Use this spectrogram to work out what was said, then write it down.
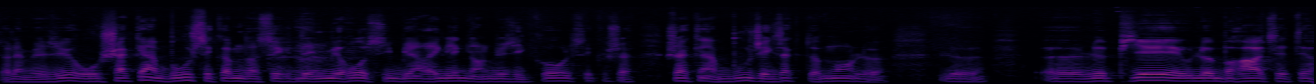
Dans la mesure où chacun bouge, c'est comme dans des numéros aussi bien réglés que dans le music hall, c'est que chacun bouge exactement euh, le, pied ou le bras, etc.,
